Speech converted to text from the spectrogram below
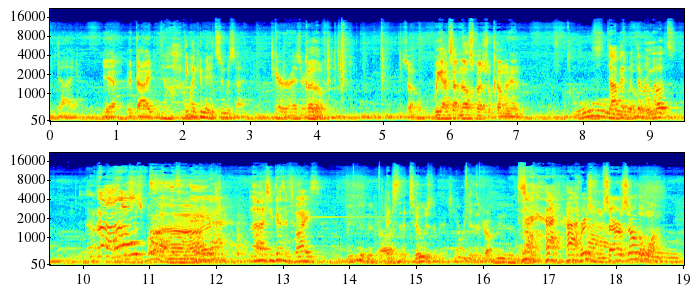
It died. Yeah, it died. I think he committed suicide. Terrorized right Could have. So we got something else special coming in. Stop it with the remotes. This is fun. Ah, she does it twice. You did the draw. It's the Tuesday, bitch. Yeah, we did the You drum. draw. Chris from Sarasota won.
